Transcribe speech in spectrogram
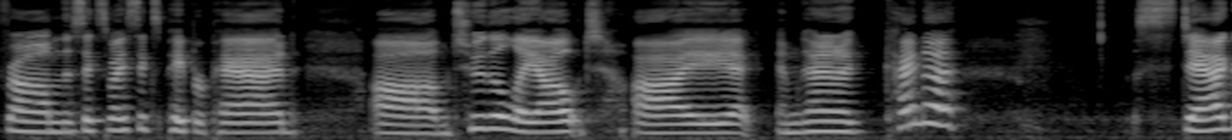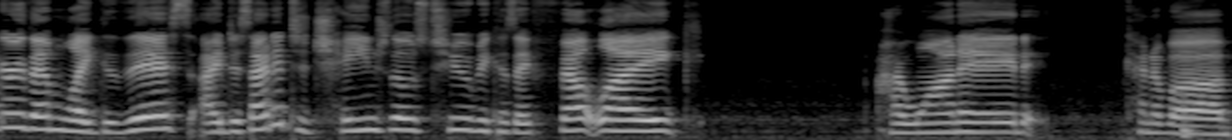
from the 6x6 paper pad um, to the layout. I am going to kind of stagger them like this. I decided to change those two because I felt like I wanted kind of a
